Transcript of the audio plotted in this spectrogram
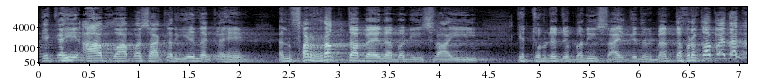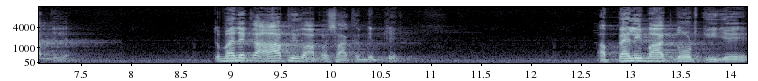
کہ کہیں آپ واپس آ کر یہ نہ کہیں انفر رکھتا بینا بنی اسرائیل، کہ تم نے تو بنی اسرائیل کے درمیان تفرقہ پیدا کر دیا۔ تو میں نے کہا آپ ہی واپس آ کر نپٹے اب پہلی بات نوٹ کیجیے،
